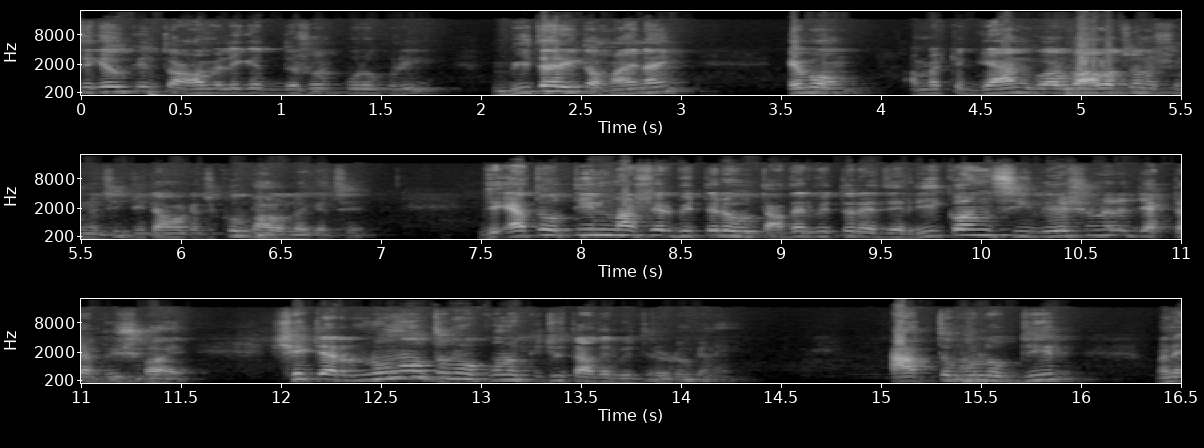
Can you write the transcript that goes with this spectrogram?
থেকেও কিন্তু আওয়ামী লীগের দোষর পুরোপুরি বিতাড়িত হয় নাই এবং আমরা একটা জ্ঞান গর্ব আলোচনা শুনেছি, যেটা আমার কাছে খুব ভালো লেগেছে। যে এত তিন মাসের ভিতরেও তাদের ভিতরে যে রিকনসিলিয়েশনের যে একটা বিষয়, সেটার ন্যূনতম কোনো কিছু তাদের ভিতরে ঢুকে নেই। আত্মপলব্ধির মানে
